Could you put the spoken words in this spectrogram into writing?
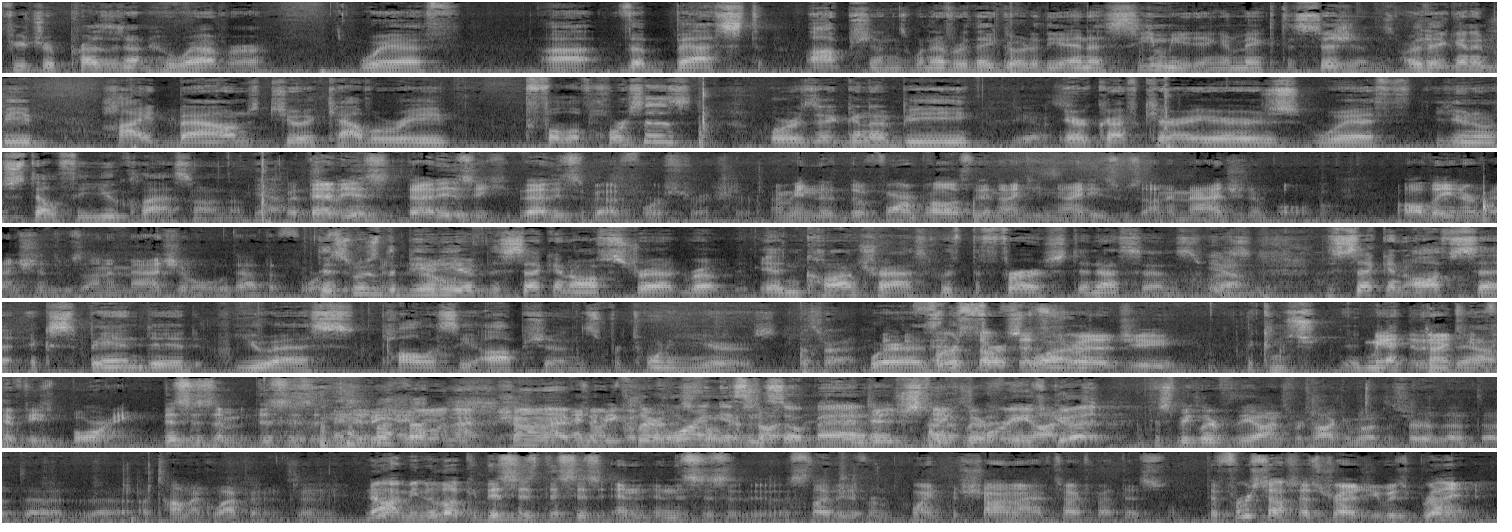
future president whoever with uh, the best options whenever they go to the NSC meeting and make decisions? Are they going to be hidebound to a cavalry full of horses, or is it going to be Yes. aircraft carriers with you know stealthy UCLASS on them? Yeah. But that is that is a, that is about force structure. I mean, the, the foreign policy of the 1990s was unimaginable. All the interventions was unimaginable without the force. This was the beauty of the second offset, re- in contrast with the first. In essence, was Yeah. the second offset expanded U.S. policy options for 20 years. That's right. Whereas the first, the first offset one, strategy the constr- it made the them down. 1950s boring. This is a this is a, to be- Shawn and I, Shawn and I and to be clear, about- Boring isn't on- so bad, And just to be clear for Boring the is audience, good. just to be clear for the audience, we're talking about the sort of the, the, the, the atomic weapons and No, I mean, look, this is this is, and, and this is a slightly different point. But Shawn and I have talked about this. The first offset strategy was brilliant.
